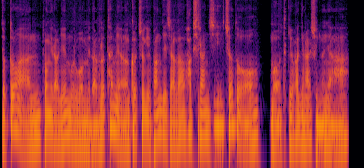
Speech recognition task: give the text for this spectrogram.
저 또한 동일하게 물어봅니다. 그렇다면 그쪽의 관계자가 확실한지 저도 뭐 어떻게 확인할 수 있느냐.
